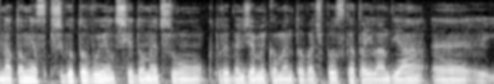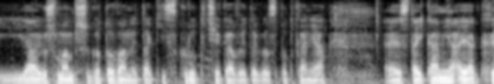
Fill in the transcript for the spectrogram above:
Natomiast przygotowując się do meczu, który będziemy komentować Polska-Tajlandia, ja już mam przygotowany taki skrót ciekawy tego spotkania z Tajkami, a jak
